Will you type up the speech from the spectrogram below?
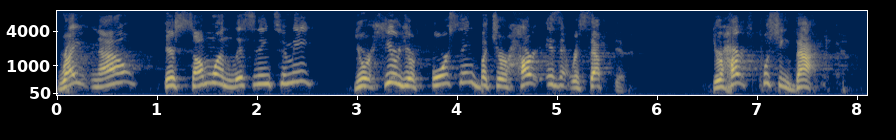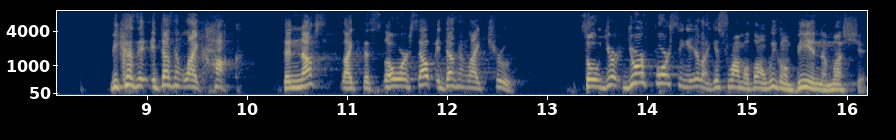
Right now, there's someone listening to me. You're here, you're forcing, but your heart isn't receptive. Your heart's pushing back because it, it doesn't like haq. The nafs, like the slower self, it doesn't like truth. So you're you're forcing it. You're like, it's Ramadan. We're gonna be in the masjid.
